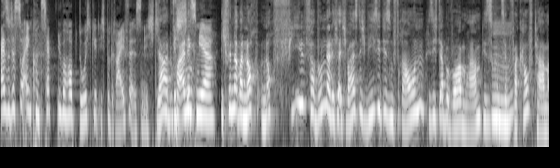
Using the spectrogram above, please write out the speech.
also dass so ein Konzept überhaupt durchgeht, ich begreife es nicht. Ja, du ich, vor allen Dingen, mir, ich finde aber noch, noch viel verwunderlicher, ich weiß nicht, wie sie diesen Frauen, die sich da beworben haben, Dieses Konzept verkauft haben.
